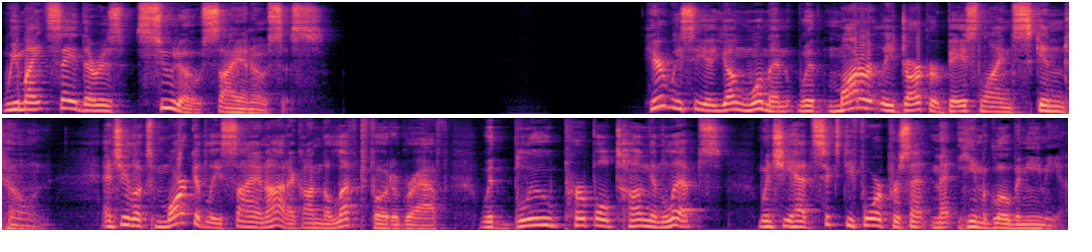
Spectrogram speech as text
we might say there is pseudocyanosis. Here we see a young woman with moderately darker baseline skin tone, and she looks markedly cyanotic on the left photograph with blue purple tongue and lips when she had 64% methemoglobinemia.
